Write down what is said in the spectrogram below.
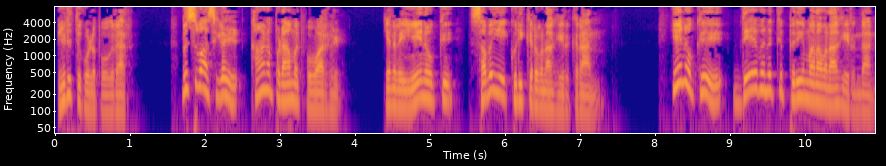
எடுத்துக் கொள்ளப் போகிறார். விசுவாசிகள் காணப்படாமற் போவார்கள். எனவே ஏனோக்கு சபையை குறிக்கிறவனாக இருக்கிறான். ஏனோக்கு தேவனுக்கு பிரியமானவனாக இருந்தான்.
